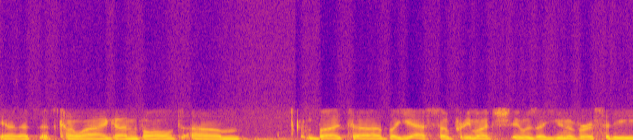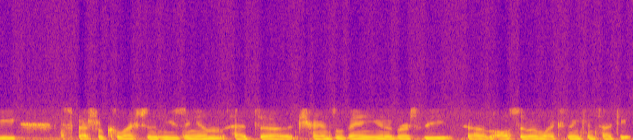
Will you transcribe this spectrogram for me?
yeah, that's that's kind of why I got involved. Um, but uh, but yeah, so pretty much it was a university special collections museum at uh, Transylvania University, uh, also in Lexington, Kentucky,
